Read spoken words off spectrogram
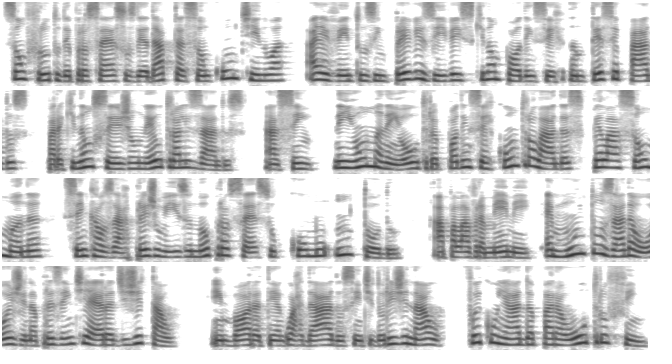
são fruto de processos de adaptação contínua a eventos imprevisíveis que não podem ser antecipados para que não sejam neutralizados. Assim, nenhuma nem outra podem ser controladas pela ação humana sem causar prejuízo no processo como um todo. A palavra meme é muito usada hoje na presente era digital. Embora tenha guardado o sentido original, foi cunhada para outro fim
